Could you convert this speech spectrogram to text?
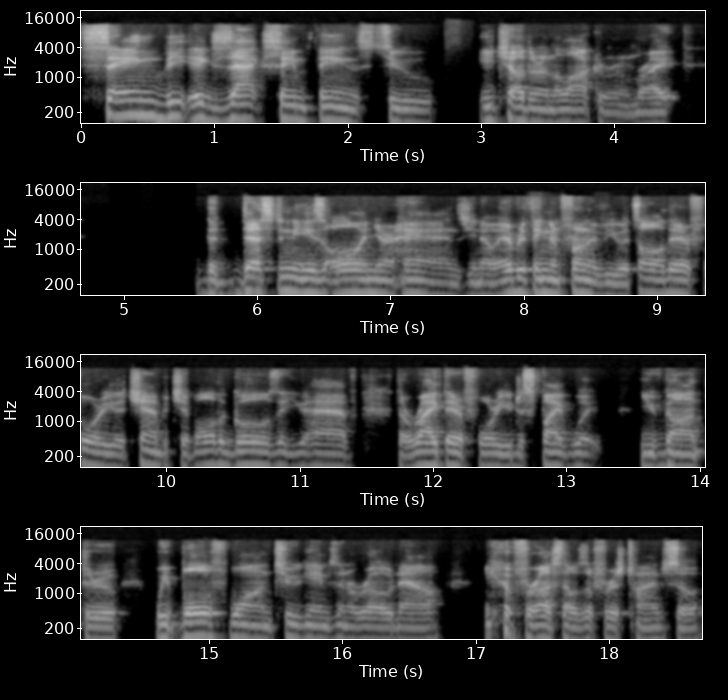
saying the exact same things to each other in the locker room, right? The destiny is all in your hands, you know, everything in front of you. It's all there for you. The championship, all the goals that you have, they're right there for you, despite what you've gone through. We both won two games in a row now. You know, for us, that was the first time. So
